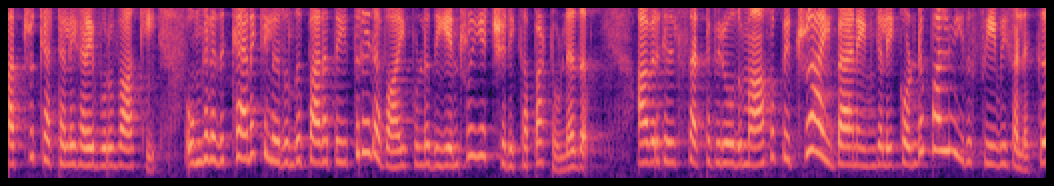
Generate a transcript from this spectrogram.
பற்று கட்டளைகளை உருவாக்கி உங்களது கணக்கிலிருந்து பணத்தை திருட வாய்ப்புள்ளது என்று எச்சரிக்கப்பட்டுள்ளது. அவர்கள் சட்டவிரோதமாக பெற்று ஐபேன் எண்களை கொண்டு பல்வேறு சேவைகளுக்கு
